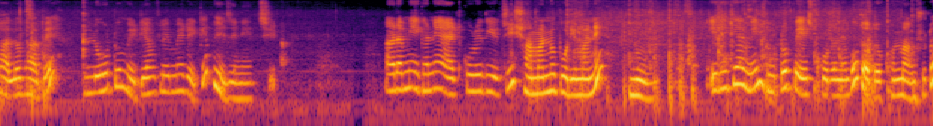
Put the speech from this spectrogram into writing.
ভালোভাবে লো টু মিডিয়াম ফ্লেমে রেখে ভেজে নিচ্ছি। আর আমি এখানে অ্যাড করে দিয়েছি সামান্য পরিমাণে নুন। এদিকে আমি দুটো পেস্ট করে নেব ততক্ষণ মাংসটা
